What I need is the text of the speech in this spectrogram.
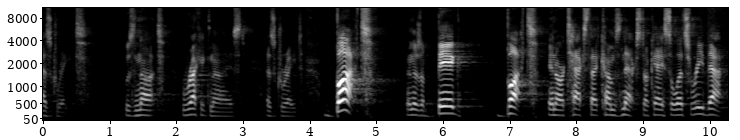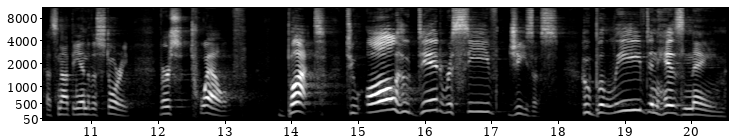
as great, was not recognized as great. But, and there's a big but in our text that comes next, okay? So let's read that. That's not the end of the story. Verse 12. But to all who did receive Jesus, who believed in his name,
